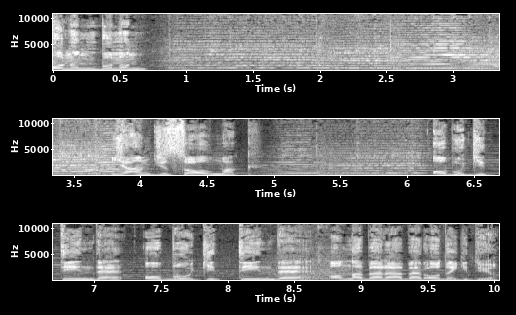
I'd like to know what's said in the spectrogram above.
onun bunun yancısı olmak, o bu gittiğinde, o bu gittiğinde onunla beraber o da gidiyor.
